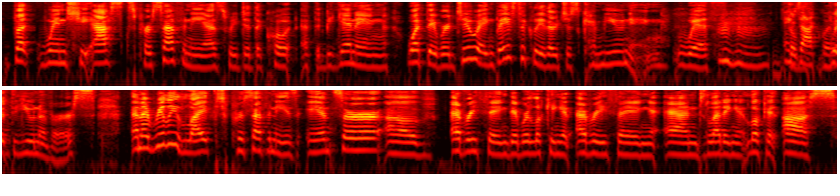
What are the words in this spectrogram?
But when she asks Persephone, as we did the quote at the beginning, what they were doing, basically they're just communing with mm-hmm. the, Exactly. with the universe. And I really liked Persephone's answer of everything. They were looking at everything and letting it look at us.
